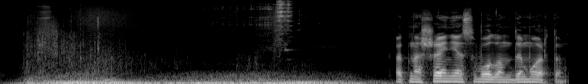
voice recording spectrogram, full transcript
Отношения с Волан-де-Мортом.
